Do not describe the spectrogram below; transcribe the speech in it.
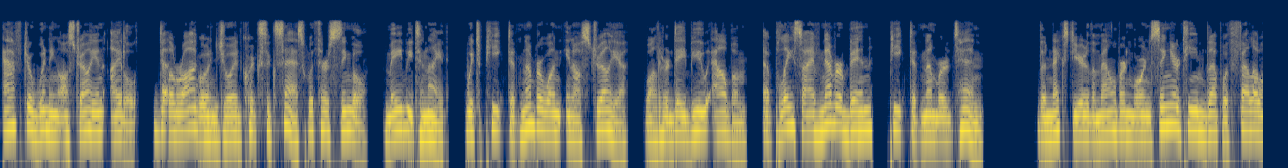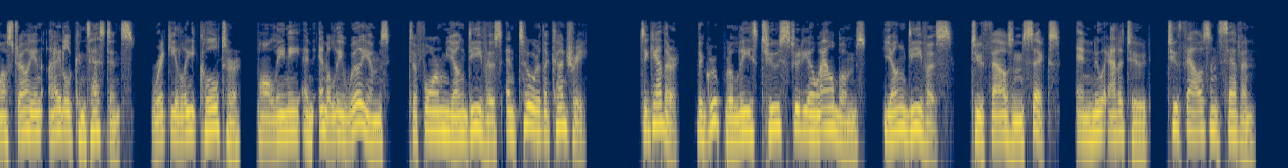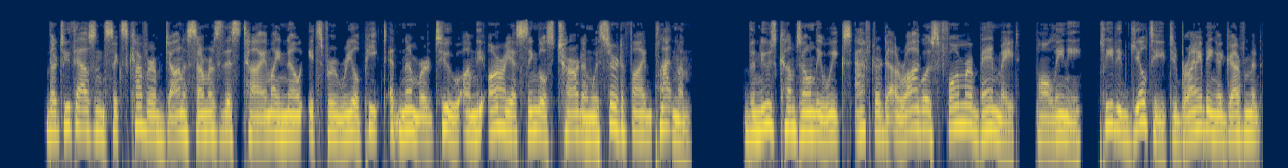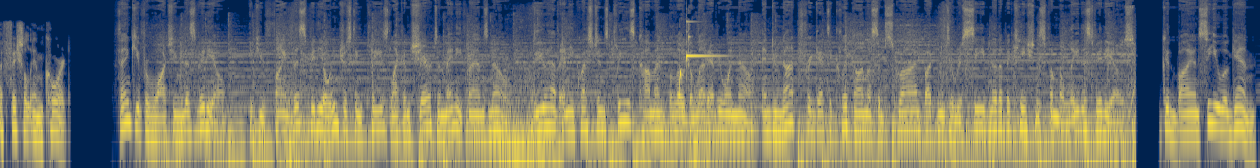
After winning Australian Idol, DeAraugo enjoyed quick success with her single, Maybe Tonight which peaked at number one in Australia, while her debut album, A Place I've Never Been, peaked at number 10. The next year the Melbourne-born singer teamed up with fellow Australian Idol contestants, Ricki-Lee Coulter, Paulini and Emily Williams, to form Young Divas and tour the country. Together, the group released two studio albums, Young Divas, 2006, and New Attitude, 2007. Their 2006 cover of Donna Summer's This Time I Know It's For Real peaked at number 2 on the ARIA singles chart and was certified platinum. The news comes only weeks after DeAraugo's former bandmate, Paulini, pleaded guilty to bribing a government official in court. Thank you for watching this video. If you find this video interesting please like and share to many friends know. Do you have any questions please comment below to let everyone know. And do not forget to click on the subscribe button to receive notifications from the latest videos. Goodbye and see you again.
